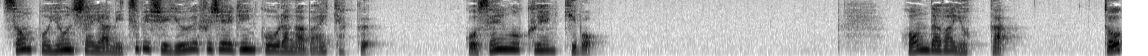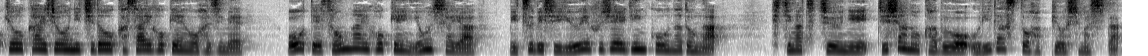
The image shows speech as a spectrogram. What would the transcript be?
損保4社や三菱 UFJ 銀行らが売却。5000億円規模。ホンダは4日。東京海上日動火災保険をはじめ大手損害保険4社や三菱 UFJ 銀行などが7月中に自社の株を売り出すと発表しました。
